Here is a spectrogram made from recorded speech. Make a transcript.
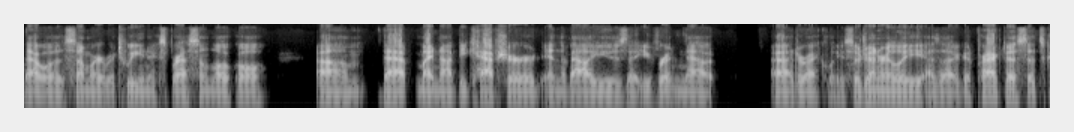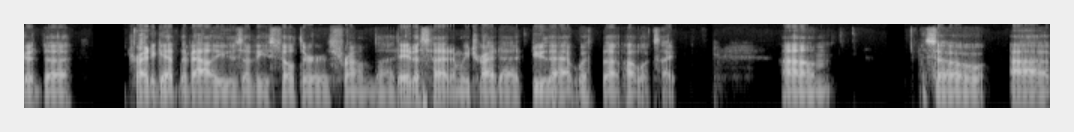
that was somewhere between express and local, um, that might not be captured in the values that you've written out uh, directly. So generally, as a good practice, it's good to try to get the values of these filters from the data set, and we try to do that with the public site. Um, so uh,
